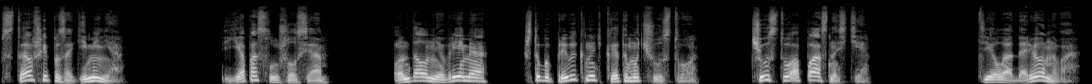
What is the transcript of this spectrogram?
вставший позади меня. Я послушался. Он дал мне время, чтобы привыкнуть к этому чувству. Чувству опасности. Тело одаренного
